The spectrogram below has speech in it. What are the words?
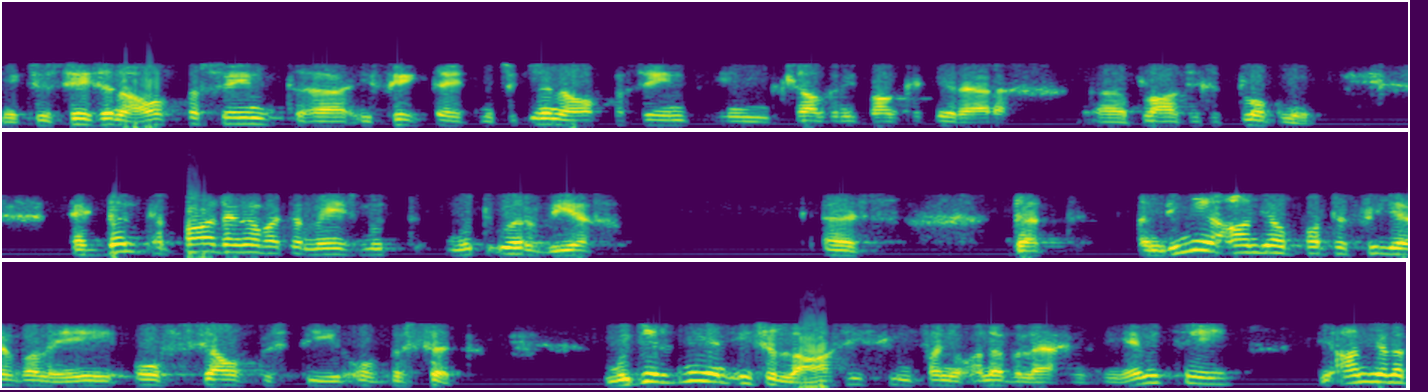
met so 6.5% uh effek het met so 1.5% en geld in die bank het nie regtig uh inflasie geklop nie. Ek dink 'n paar dinge wat 'n mens moet moet oorweeg is dat indien jy 'n aandeleportefeulje wil hê of self bestuur of besit, moet jy dit nie in isolasie sien van jou ander beleggings nie. Jy moet sê die aandele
